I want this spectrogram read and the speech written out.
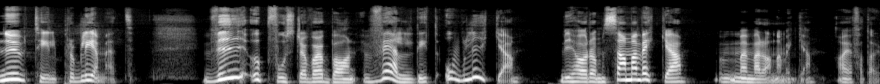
Nu till problemet. Vi uppfostrar våra barn väldigt olika. Vi har dem samma vecka men varannan vecka. Ja, jag fattar.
